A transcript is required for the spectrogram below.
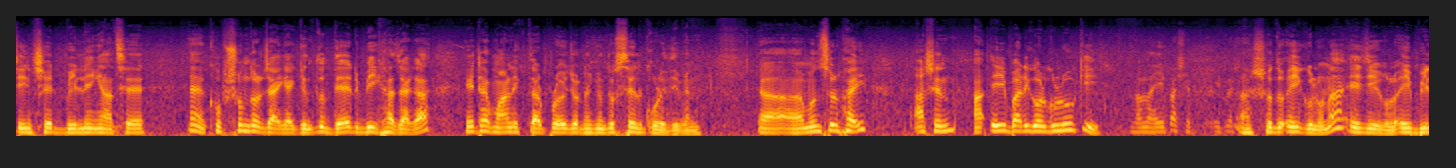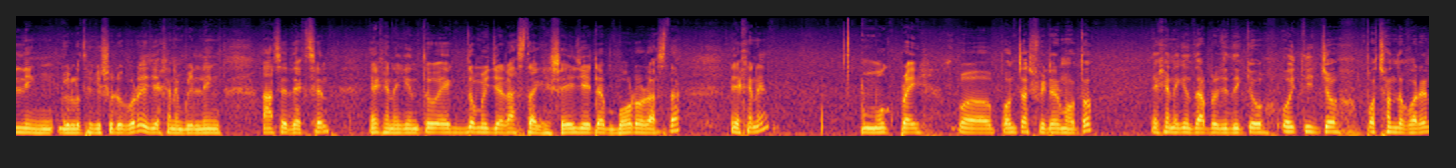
টিনশেড বিল্ডিং আছে। হ্যাঁ খুব সুন্দর জায়গা কিন্তু দেড় বিঘা জায়গা। এটা মালিক তার প্রয়োজনে কিন্তু সেল করে দিবেন। মনসুর ভাই আসেন এই বাড়িঘরগুলো কি? না না এই পাশে শুধু এইগুলো না এই যে এগুলো এই বিল্ডিংগুলো থেকে শুরু করে এই যে এখানে বিল্ডিং আছে দেখছেন। এখানে কিন্তু একদমই যে রাস্তা ঘেসে এই যে এটা বড় রাস্তা, এখানে মুখ প্রায় পঞ্চাশ ফিটের মতো। এখানে কিন্তু আপনি যদি কেউ ঐতিহ্য পছন্দ করেন,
